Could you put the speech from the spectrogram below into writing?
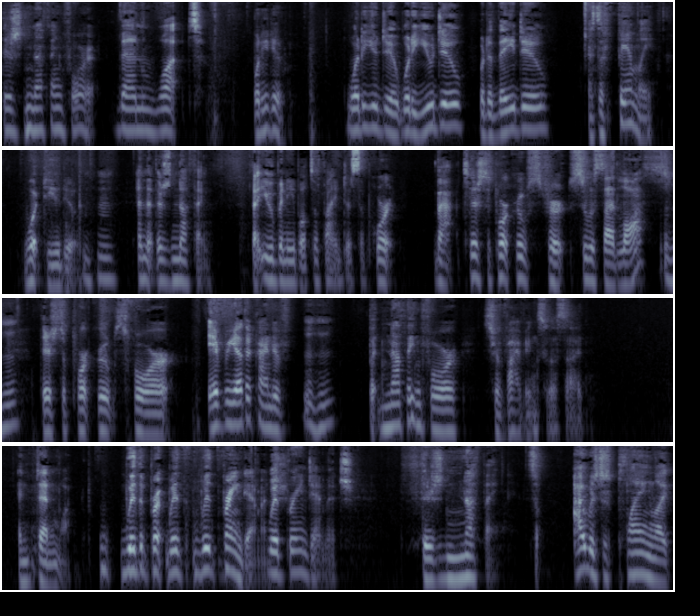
There's nothing for it. then what? What do you do? What do you do? What do you do? What do they do? As a family, what do you do? hmm And that there's nothing that you've been able to find to support that. There's support groups for suicide loss. Mhm. There's support groups for every other kind of, hmm but nothing for surviving suicide. And then what? With a with with brain damage. with brain damage. there's nothing. So I was just playing like,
